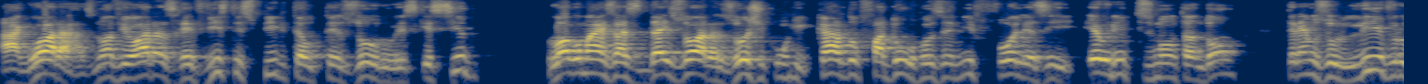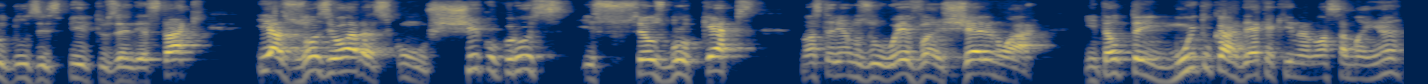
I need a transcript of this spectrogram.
Agora, às 9 horas, Revista Espírita O Tesouro Esquecido. Logo mais às 10 horas, hoje com Ricardo Fadu, Rosemi Folhas e Eurípides Montandon, teremos o Livro dos Espíritos em Destaque. E às 11 horas, com Chico Cruz e seus Blue Caps, nós teremos o Evangelho no Ar. Então tem muito Kardec aqui na nossa manhã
